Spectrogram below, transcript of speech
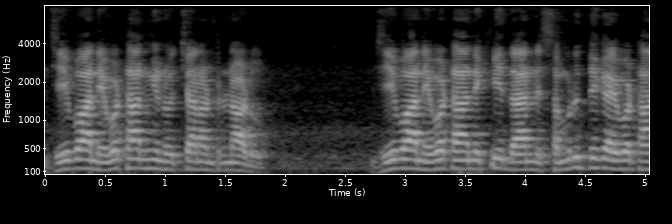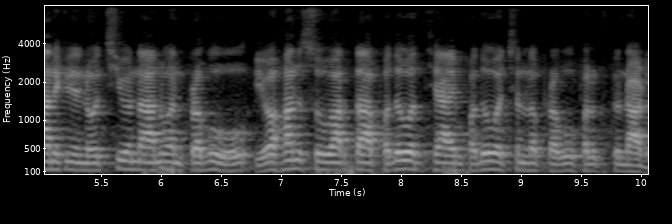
జీవాన్ని ఇవ్వటానికి నేను వచ్చానంటున్నాడు. జీవాన్ని ఇవ్వటానికి దాన్ని సమృద్ధిగా ఇవ్వటానికి నేను వచ్చి ఉన్నాను అని ప్రభు యోహాను సువార్త పదో అధ్యాయం పదో వచనంలో ప్రభు పలుకుతున్నాడు.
